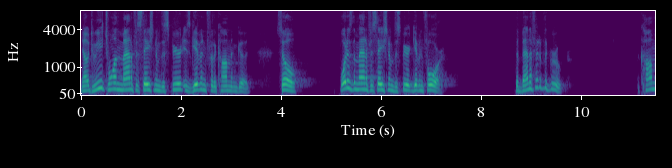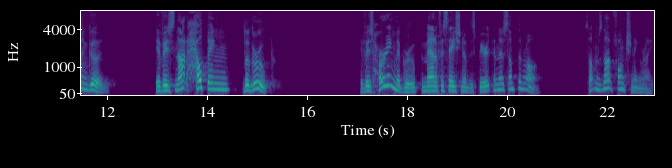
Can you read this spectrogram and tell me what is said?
Now, to each one, manifestation of the Spirit is given for the common good. So, what is the manifestation of the Spirit given for? The benefit of the group, the common good. If it's not helping the group, if it's hurting the group, the manifestation of the Spirit, then there's something wrong. Something's not functioning right.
